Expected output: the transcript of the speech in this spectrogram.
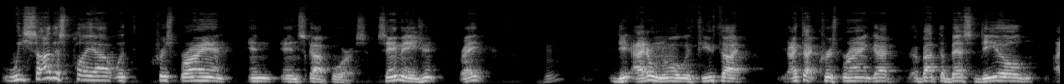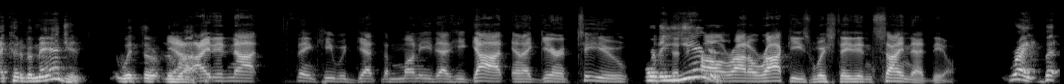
we saw this play out with Kris Bryant and, and Scott Boras, same agent, right? Mm-hmm. I don't know if you thought, I thought Kris Bryant got about the best deal I could have imagined with the, the yeah, Rockies. I did not think he would get the money that he got, and I guarantee you, for the year, the Colorado Rockies wish they didn't sign that deal. Right, but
